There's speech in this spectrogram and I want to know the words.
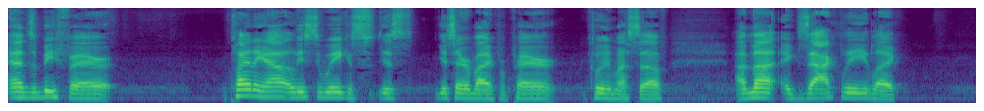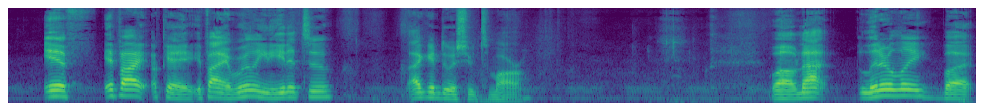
and to be fair, planning out at least a week is just gets everybody prepared, including myself. I'm not exactly like if if I okay, if I really needed to, I could do a shoot tomorrow. Well, not literally, but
